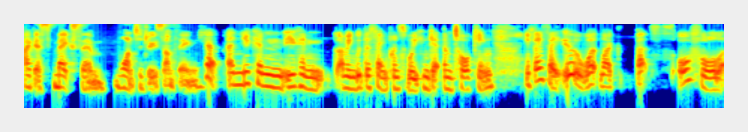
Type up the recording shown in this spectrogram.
I guess makes them want to do something. Yeah, and you can you can I mean with the same principle you can get them talking. If they say, "Ew, what like that's awful."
